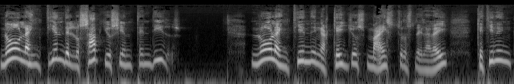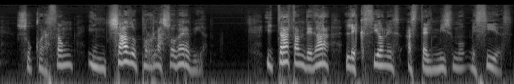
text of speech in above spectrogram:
no la entienden los sabios y entendidos, no la entienden aquellos maestros de la ley que tienen su corazón hinchado por la soberbia y tratan de dar lecciones hasta el mismo Mesías.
